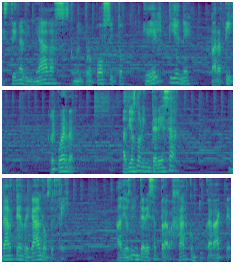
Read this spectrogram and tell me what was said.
estén alineadas con el propósito que Él tiene para ti. Recuerda, a Dios no le interesa darte regalos de fe. A Dios le interesa trabajar con tu carácter,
